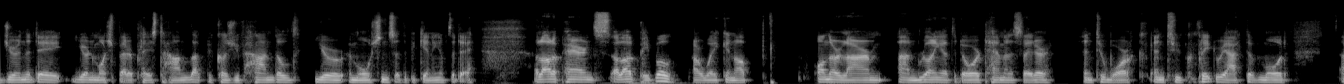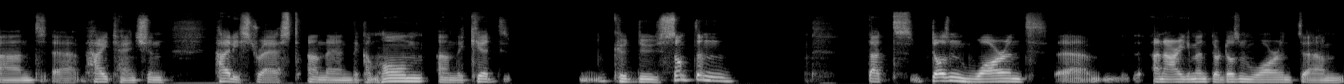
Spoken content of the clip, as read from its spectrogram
during the day, you're in a much better place to handle that because you've handled your emotions at the beginning of the day. A lot of parents, a lot of people are waking up on their alarm and running out the door 10 minutes later into work, into complete reactive mode and uh, high tension, highly stressed. And then they come home and the kid could do something that doesn't warrant um, an argument or doesn't warrant um,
